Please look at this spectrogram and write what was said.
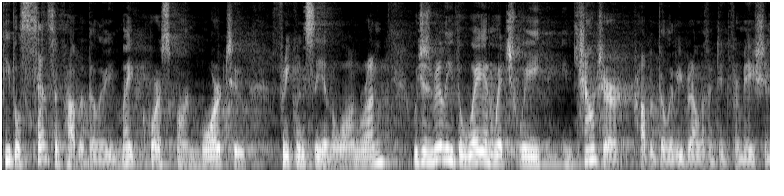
People's sense of probability might correspond more to frequency in the long run, which is really the way in which we encounter probability relevant information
